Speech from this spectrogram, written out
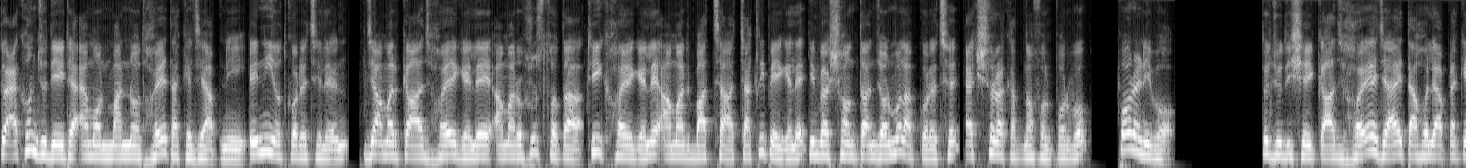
তো এখন যদি এটা এমন মান্যত হয়ে থাকে যে আপনি এ নিয়ত করেছিলেন যে আমার কাজ হয়ে গেলে, আমার অসুস্থতা ঠিক হয়ে গেলে, আমার বাচ্চা চাকরি পেয়ে গেলে কিংবা সন্তান জন্মলাভ করেছে, একশো রাকাত নফল পড়ব, পরে নিব। তো যদি সেই কাজ হয়ে যায়, তাহলে আপনাকে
